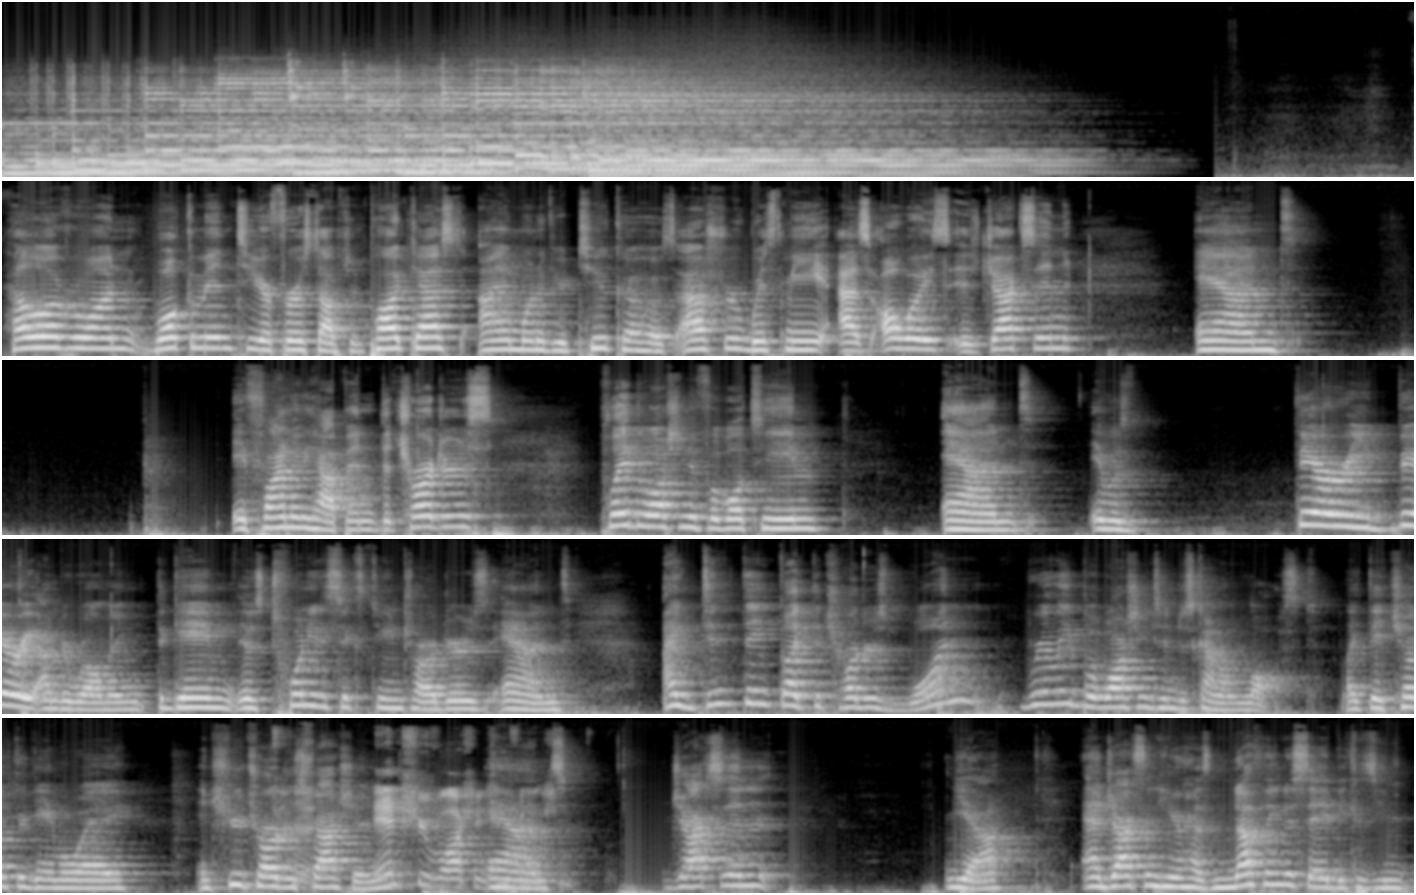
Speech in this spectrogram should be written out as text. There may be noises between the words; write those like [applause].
Hello, everyone. Welcome into your First Option podcast. I am one of your two co hosts, Asher. With me, as always, is Jackson. And it finally happened. The Chargers played the Washington football team, and it was very, very underwhelming. The game, it was 20 to 16 Chargers, and I didn't think like the Chargers won really, but Washington just kind of lost. Like they choked the game away in true Chargers [laughs] fashion. And true Washington And fashion. Jackson, yeah, and Jackson here has nothing to say because he,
